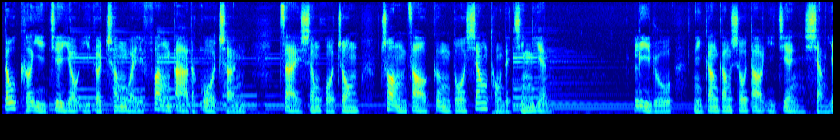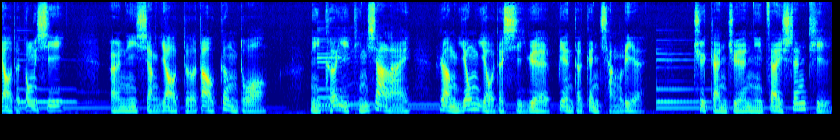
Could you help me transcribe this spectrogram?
都可以借由一个称为放大的过程。在生活中创造更多相同的经验，例如你刚刚收到一件想要的东西，而你想要得到更多，你可以停下来，让拥有的喜悦变得更强烈，去感觉你在身体、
